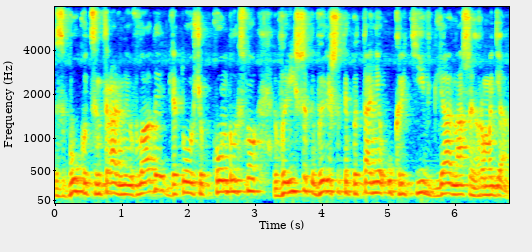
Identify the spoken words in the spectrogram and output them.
з боку центральної влади для того, щоб комплексно вирішити, вирішити питання укриттів для наших громадян.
